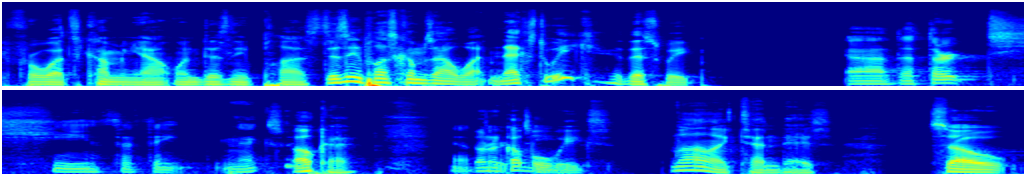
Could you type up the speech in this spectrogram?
for what's coming out when Disney Plus. Disney Plus comes out what next week? This week? Uh, the thirteenth, I think, next week. Okay, Yeah, in a couple 13th. weeks, not like ten days. So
